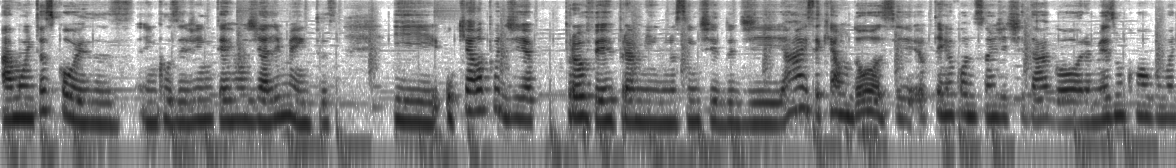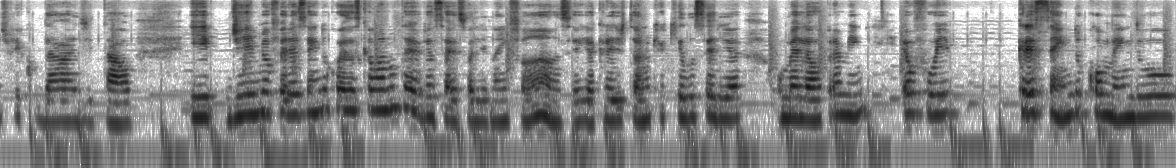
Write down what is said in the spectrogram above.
a muitas coisas, inclusive em termos de alimentos. E o que ela podia prover para mim no sentido de, ah, você quer um doce? Eu tenho condições de te dar agora, mesmo com alguma dificuldade e tal. E de me oferecendo coisas que ela não teve acesso ali na infância e acreditando que aquilo seria o melhor para mim, eu fui crescendo comendo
